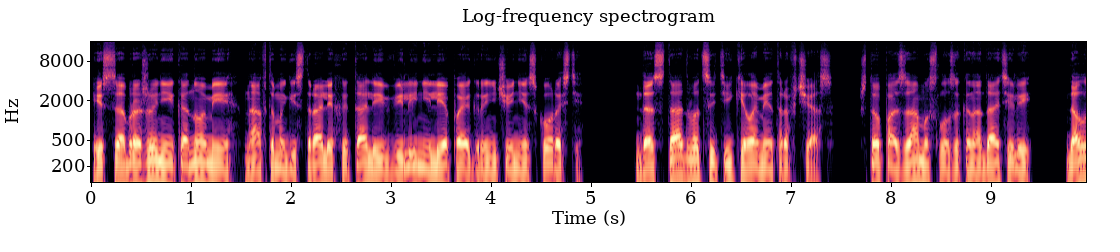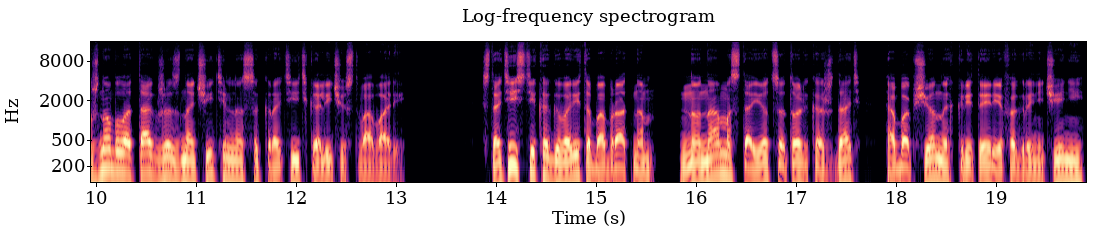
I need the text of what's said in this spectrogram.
Из соображений экономии на автомагистралях Италии ввели нелепое ограничение скорости до 120 км в час, что по замыслу законодателей должно было также значительно сократить количество аварий. Статистика говорит об обратном. Но нам остается только ждать обобщенных критериев ограничений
